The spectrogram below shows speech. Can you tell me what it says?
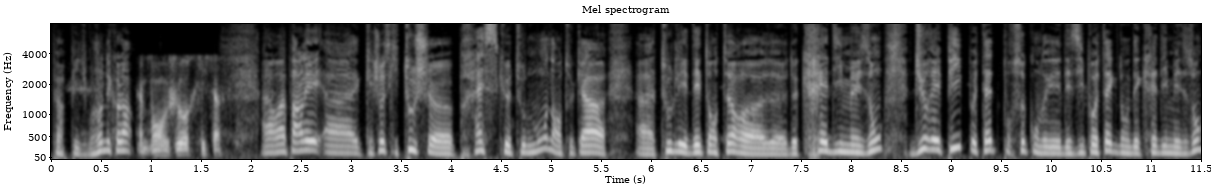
Purpich. Bonjour Nicolas. Bonjour Christophe. Alors on va parler euh, quelque chose qui touche euh, presque tout le monde, en tout cas euh, tous les détenteurs de, crédits maison, du répit peut-être pour ceux qui ont des, des hypothèques, donc des crédits maison,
